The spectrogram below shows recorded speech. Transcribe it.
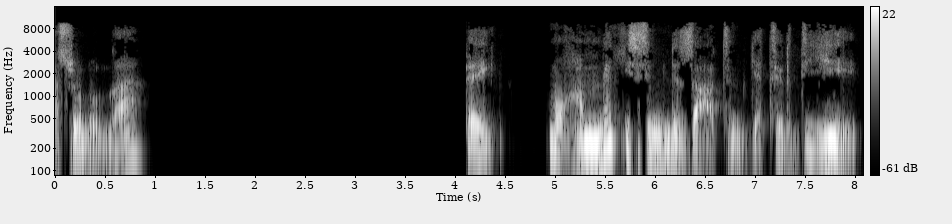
Resulullah Pey Muhammed isimli zatın getirdiği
